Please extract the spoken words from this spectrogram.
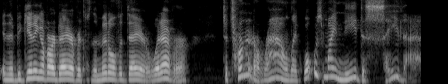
in the beginning of our day or if it's in the middle of the day or whatever to turn it around like what was my need to say that?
